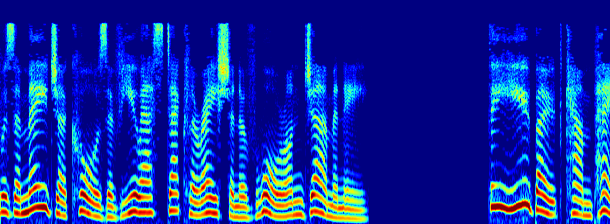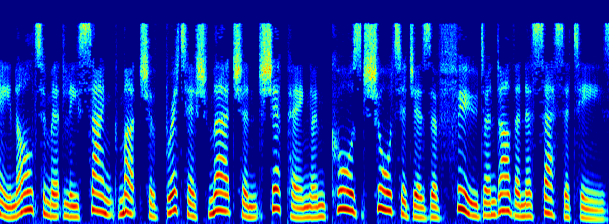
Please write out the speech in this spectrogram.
was a major cause of U.S. declaration of war on Germany. The U-boat campaign ultimately sank much of British merchant shipping and caused shortages of food and other necessities.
